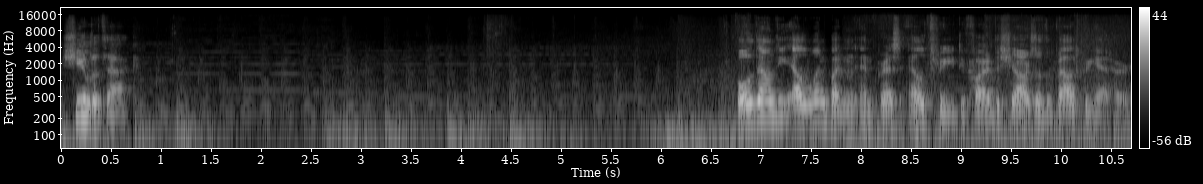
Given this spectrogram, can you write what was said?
Shield attack. Hold down the L1 button and press L3 to fire the shards of the Valkyrie at her.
